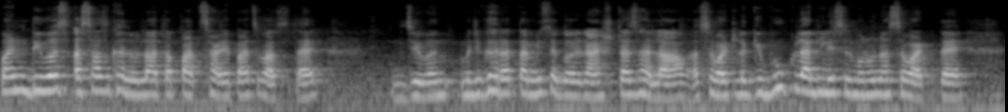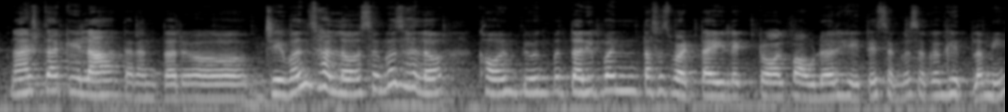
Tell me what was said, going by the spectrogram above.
पण दिवस असाच घालवला आता पाच साडेपाच वाजतायत. जेवण म्हणजे घरात आम्ही सगळं नाश्ता झाला. असं वाटलं की भूक लागली असेल म्हणून असं वाटतंय. नाश्ता केला त्यानंतर जेवण झालं सगळं झालं. खाऊन पिऊन पण तरी पण तसंच वाटतं इलेक्ट्रॉल पावडर हे ते सगळं सगळं घेतलं मी.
